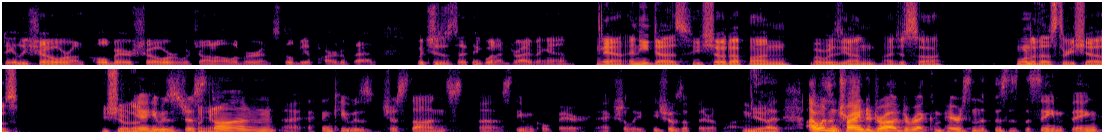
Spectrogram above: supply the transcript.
Daily Show or on Colbert Show or with John Oliver and still be a part of that, which is I think what I'm driving at. Yeah. And he does. He showed up on, where was he on? I just saw one of those three shows. He showed up. Yeah, he was just out. on. I think he was just on uh, Stephen Colbert. Actually, he shows up there a lot. Yeah. but I wasn't trying to draw a direct comparison that this is the same thing.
